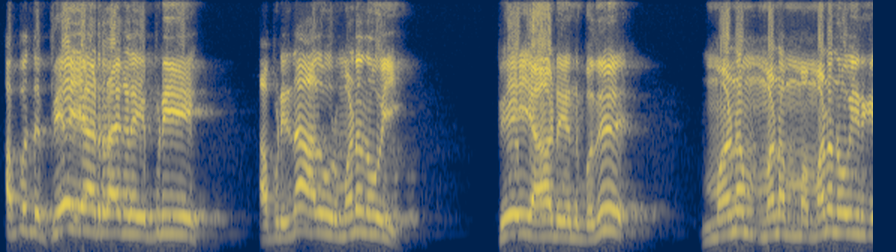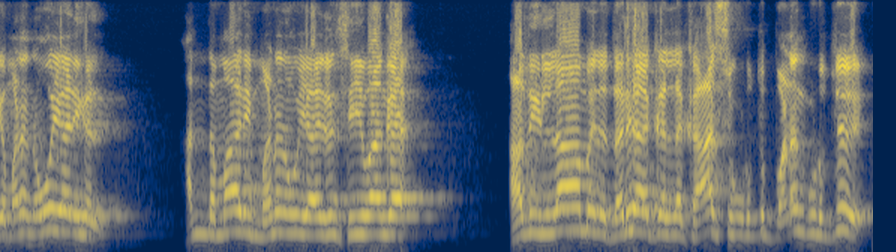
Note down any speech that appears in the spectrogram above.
அப்போ இந்த பேய் ஆடுறாங்களே எப்படி? அப்படின்னா அது ஒரு மனநோய். பேய் ஆடு என்பது மனம் மனம் ம- மனநோய் இருக்க. மனநோயாளிகள். அந்த மாதிரி மனநோயாளிகள் செய்வாங்க. அது இல்லாமல் இந்த தர்காக்கள்ல காசு கொடுத்து பணம் கொடுத்து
